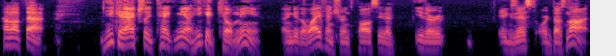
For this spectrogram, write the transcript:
How about that? he could actually take me out. He could kill me and get the life insurance policy that either exists or does not.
